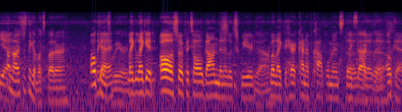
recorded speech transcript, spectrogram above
Yeah. I don't know, I just think it looks better. Think it Okay. weird. Like like it. Oh, so if it's all gone, then it looks weird. Yeah. But like the hair kind of complements the. the- Exactly. the- okay.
